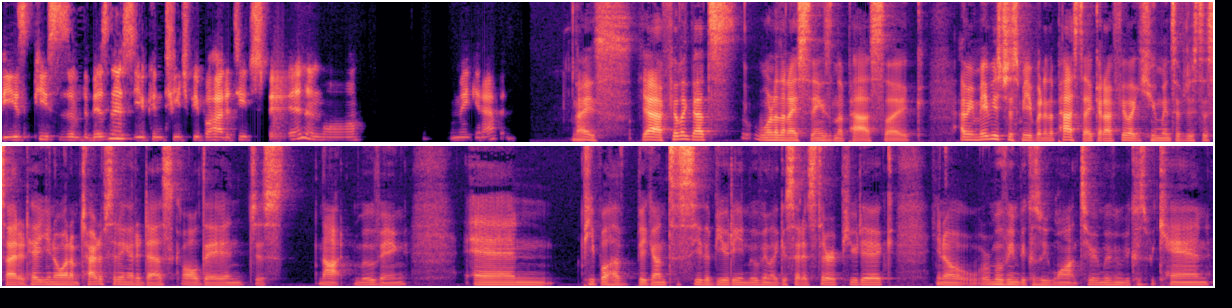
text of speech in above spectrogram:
these pieces of the business you can teach people how to teach spin and we'll make it happen Nice. Yeah, I feel like that's one of the nice things in the past. Like, I mean, maybe it's just me, but in the past decade, I feel like humans have just decided, hey, you know what? I'm tired of sitting at a desk all day and just not moving. And people have begun to see the beauty in moving. Like you said, it's therapeutic. You know, we're moving because we want to, we're moving because we can.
